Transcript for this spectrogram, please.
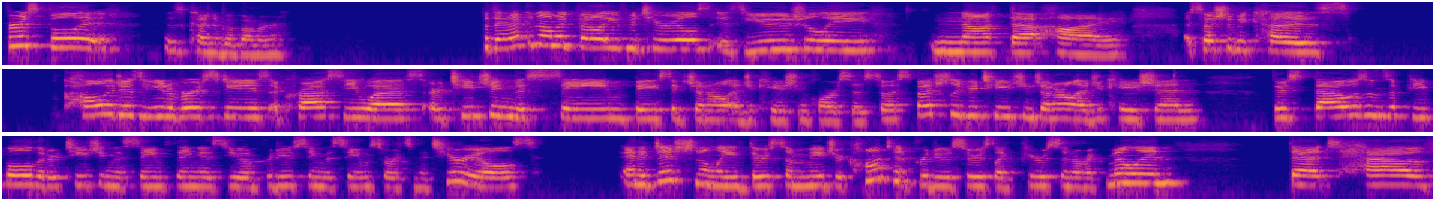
First bullet is kind of a bummer. But the economic value of materials is usually not that high, especially because colleges and universities across the US are teaching the same basic general education courses. So especially if you're teaching general education, there's thousands of people that are teaching the same thing as you and producing the same sorts of materials. And additionally, there's some major content producers like Pearson or Macmillan that have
